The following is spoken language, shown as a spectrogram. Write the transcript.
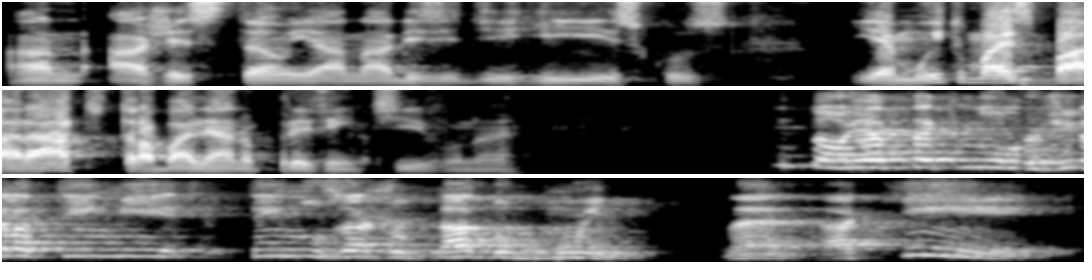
a, a gestão e a análise de riscos, e é muito mais barato trabalhar no preventivo, né? Então, e a tecnologia ela tem, tem nos ajudado muito, né? Aqui,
